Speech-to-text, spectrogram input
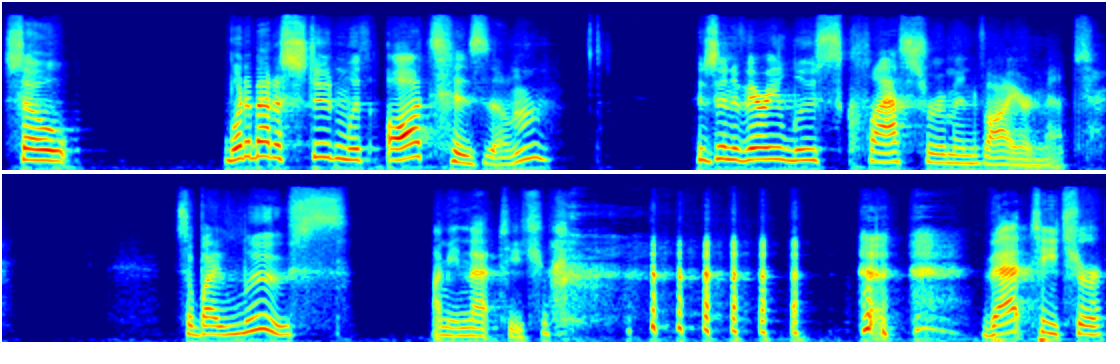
So what about a student with autism who's in a very loose classroom environment? So by loose, I mean that teacher. that teacher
